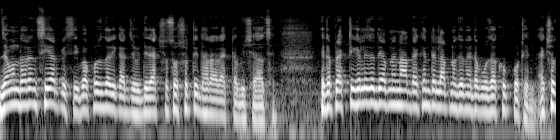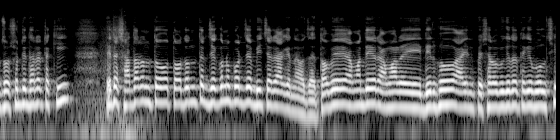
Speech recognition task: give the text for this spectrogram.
যেমন ধরেন সিআরপিসি বা ফৌজদারি কার্যবিধির একশো চৌষট্টি ধারার একটা বিষয় আছে। এটা প্র্যাকটিক্যালি যদি আপনি না দেখেন, তাহলে আপনার জন্য এটা বোঝা খুব কঠিন। একশো চৌষট্টি ধারাটা কি? এটা সাধারণত তদন্তের যে কোনো পর্যায়ে বিচারে আগে নেওয়া যায়। তবে আমাদের, আমার এই দীর্ঘ আইন পেশার অভিজ্ঞতা থেকে বলছি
